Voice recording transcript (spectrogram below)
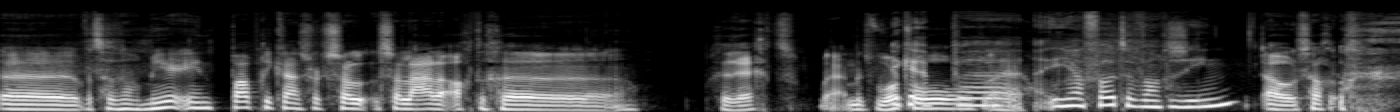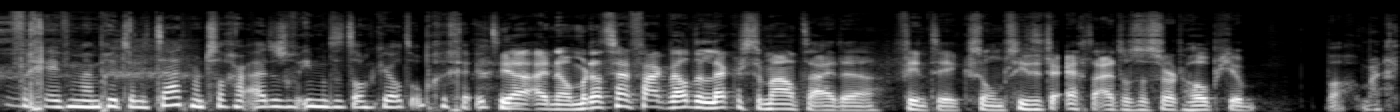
eh, wat zat er nog meer in? Paprika, een soort sal- salade-achtige gerecht. Ja, met Ik heb wortel. eh, Nou ja. hier een foto van gezien. Oh, zag... Vergeef me mijn brutaliteit, maar het zag eruit alsof iemand het al een keer had opgegeten. ja, I know. Maar dat zijn vaak wel de lekkerste maaltijden, vind ik. Soms ziet het er echt uit als een soort hoopje. Maar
